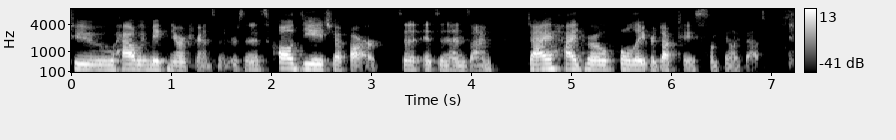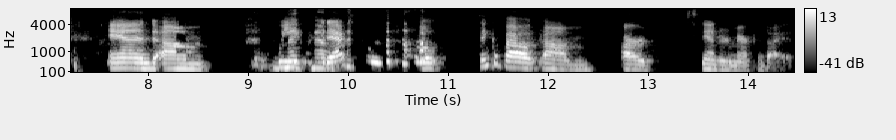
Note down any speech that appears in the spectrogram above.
to how we make neurotransmitters. And it's called DHFR. It's, a, it's an enzyme, dihydrofolate reductase, something like that. And um, we it actually, so think about um, our standard American diet.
